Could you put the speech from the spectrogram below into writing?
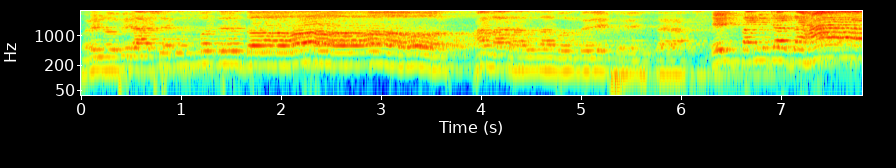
ওরে নবীর আশেক উম্মতের দল। আমার আল্লাহ বলবে রে ফেরেশতারা, এই পানিটা জাহান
